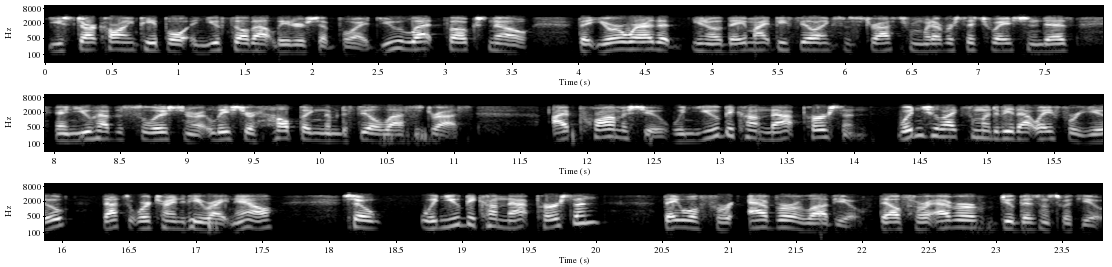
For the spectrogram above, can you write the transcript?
you start calling people, and you fill that leadership void. You let folks know that you're aware that you know they might be feeling some stress from whatever situation it is, and you have the solution, or at least you're helping them to feel less stress. I promise you, when you become that person, wouldn't you like someone to be that way for you? That's what we're trying to be right now. So when you become that person, they will forever love you. They'll forever do business with you.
